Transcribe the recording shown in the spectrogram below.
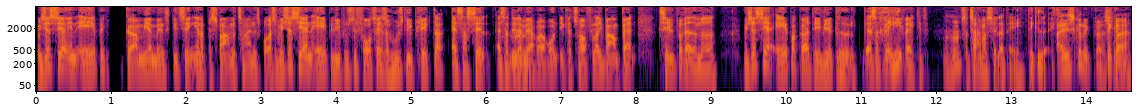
Hvis jeg ser en abe gøre mere menneskelige ting, end at besvare med tegnesprog, altså hvis jeg ser en abe lige pludselig foretage sig huslige pligter af sig selv, altså det mm. der med at røre rundt i kartofler i varmt vand, tilberede mad, hvis jeg ser aber gøre det i virkeligheden, altså helt rigtigt, mm-hmm. så tager jeg mig selv af dage. Det gider jeg ikke. Ej, det skal du ikke gøre, Det gør jeg.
